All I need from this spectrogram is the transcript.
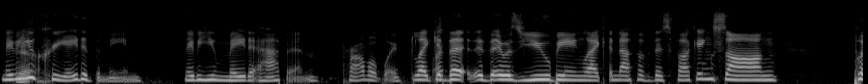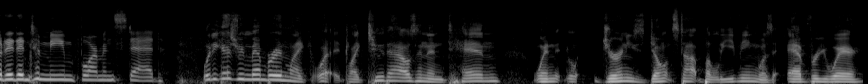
Maybe Yeah. you created the meme. Maybe you made it happen. Probably. Like that it, it was you being like enough of this fucking song, put it into meme form instead. What do you guys remember in like what like 2010 when Journey's "Don't Stop Believing" was everywhere?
